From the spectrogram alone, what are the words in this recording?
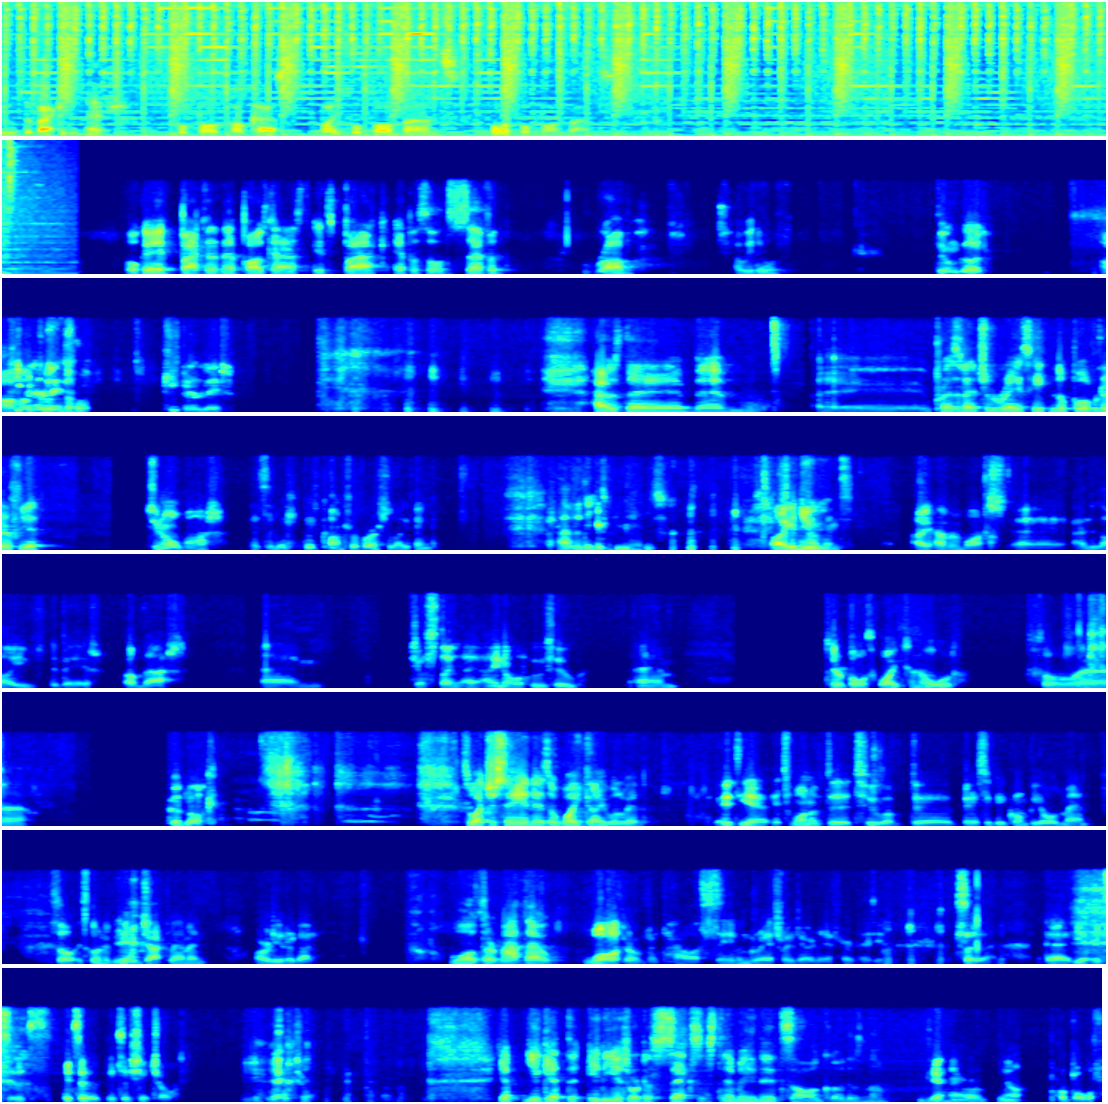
to the Back of the Net football podcast by football fans for football fans. Okay, Back of the Net podcast. It's back, episode seven. Rob, how are we doing? Doing good. All Keeping her good in lit. Keeping her lit. How's the um, uh, presidential race heating up over there for you? Do you know what? It's a little bit controversial, I think. A little bit. I Can you- haven't I haven't watched uh, a live debate of that. Um, just I, I I know who's who. Um, they're both white and old, so uh, good luck. So what you're saying is a white guy will win. It yeah, it's one of the two of the basically grumpy old men. So it's going to be Yeah. Jack Lemmon or the other guy. Walter Matthau. Water of the saving grace right there, Dave. Fair play to. So yeah, uh, yeah, it's it's it's a it's a shit show. Yeah. yep, you get the idiot or the sexist. I mean, it's all good, isn't it? Yeah, or yeah, or both.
